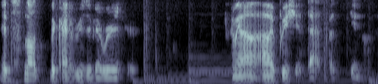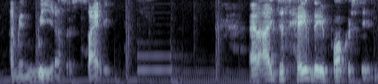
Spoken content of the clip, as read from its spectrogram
it's not the kind of music that we're into. I mean, I, I appreciate that, but you know, I mean, we as a society. And I just hate the hypocrisy.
